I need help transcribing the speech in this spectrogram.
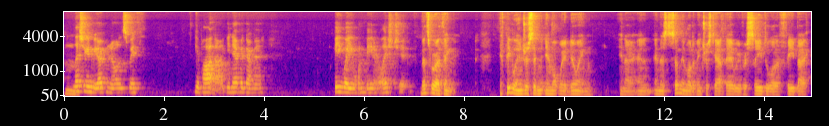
Hmm. unless you're going to be open and honest with your partner, you're never going to be where you want to be in a relationship. that's where I think if people are interested in, in what we're doing, you know, and, and there's certainly a lot of interest out there. We've received a lot of feedback,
